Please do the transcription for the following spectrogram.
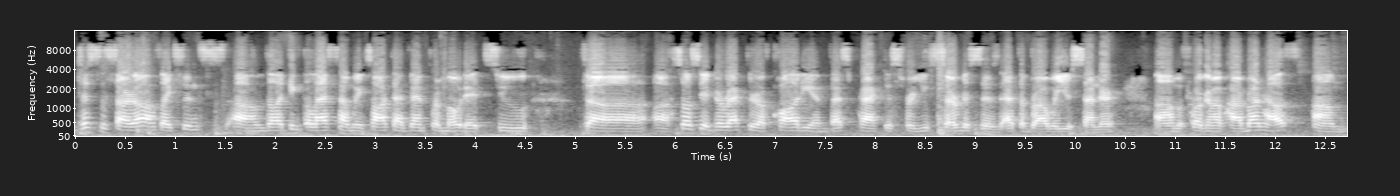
just to start off, like since um, the, I think the last time we talked, I've been promoted to the uh, Associate Director of Quality and Best Practice for Youth Services at the Broadway Youth Center, um, a program of Howard Brown Health. Um,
